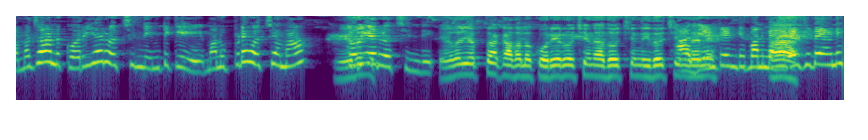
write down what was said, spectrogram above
అమెజాన్ కొరియర్ వచ్చింది ఇంటికి. మనం ఇప్పుడే వచ్చామా? కొరియర్ వచ్చింది. ఏదో చెప్తా కథలో కొరియర్ వచ్చింది అది వచ్చింది ఇది వచ్చింది అదేంటండి మన మ్యారేజ్ డే అని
